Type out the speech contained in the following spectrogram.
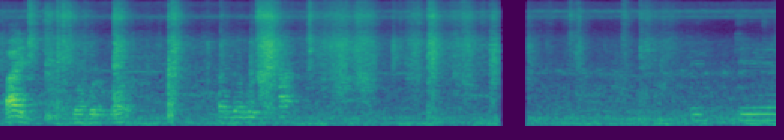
5. Double 4. Pag double pa. 15.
